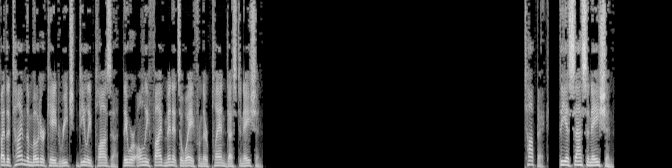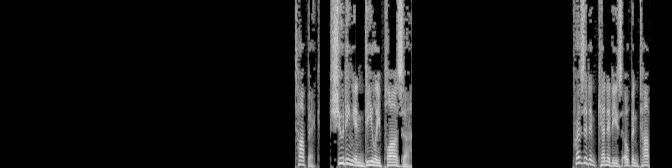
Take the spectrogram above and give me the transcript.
By the time the motorcade reached Dealey Plaza, they were only five minutes away from their planned destination. The assassination Shooting in Dealey Plaza. President Kennedy's open-top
